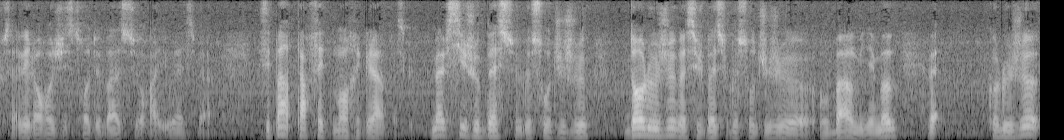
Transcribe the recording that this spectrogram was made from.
vous savez, l'enregistreur de base sur iOS, ben, c'est pas parfaitement réglable. Parce que même si je baisse le son du jeu, dans le jeu, ben, si je baisse le son du jeu au bas, au minimum, ben, quand le jeu,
